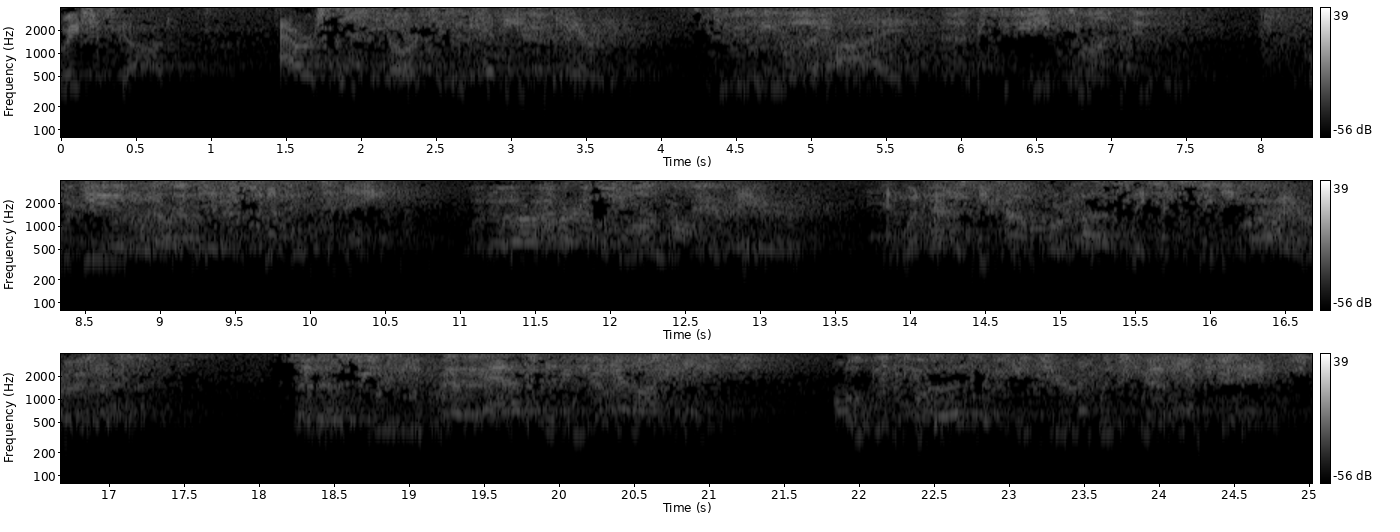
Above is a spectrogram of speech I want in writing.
Gracious God, our sins are too heavy to carry, too real to hide, too deep to undo. Forgive what our lips tremble to name, what our hearts can no longer bear, and what has become for us a consuming fire of judgment. Set us free from a past that we cannot change. Open to us a future in which we can be changed.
